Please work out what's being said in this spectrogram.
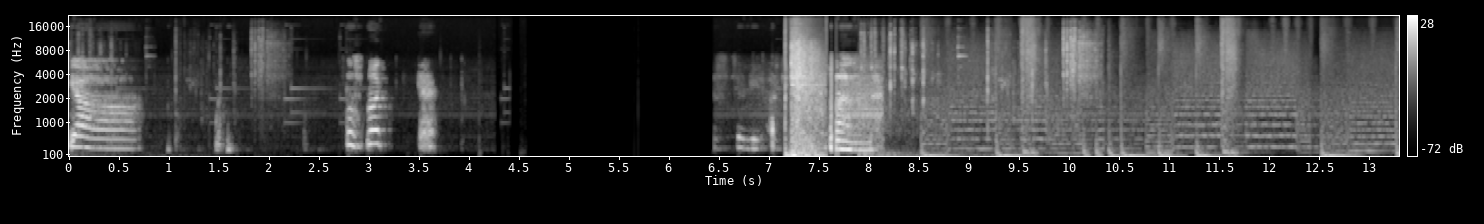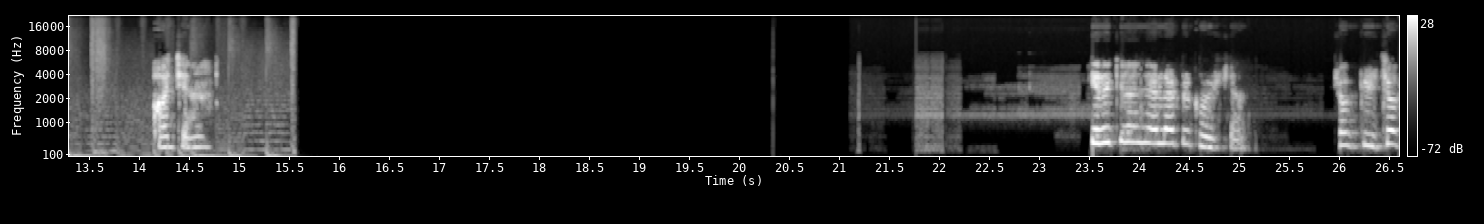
Ya. Ya. Sesleri açayım. Açın. Gereken yerlerde konuşacağım. Çok çok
